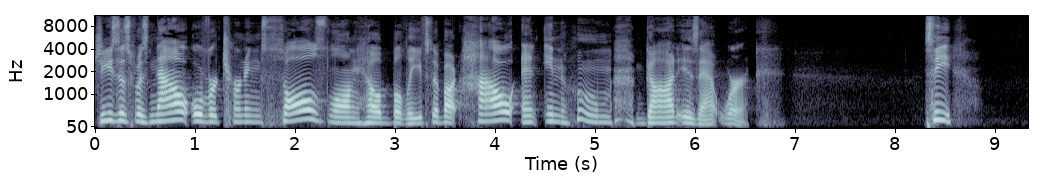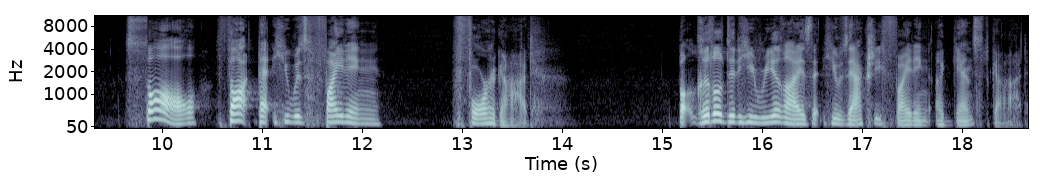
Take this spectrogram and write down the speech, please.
Jesus was now overturning Saul's long held beliefs about how and in whom God is at work. See, Saul thought that he was fighting for God. But little did he realize that he was actually fighting against God.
